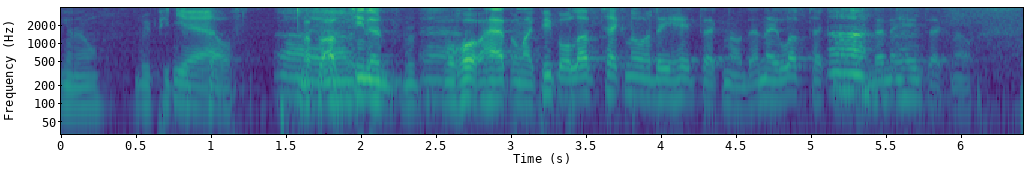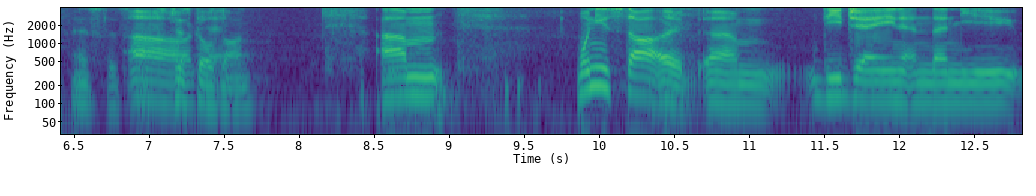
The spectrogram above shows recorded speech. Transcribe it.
you know, repeats Yeah. itself. Ah, I've, yeah, I've seen it okay. r- happen. Like people love techno, and they hate techno. Then they love techno, Uh-huh. and then they hate techno. And it's, it's, Oh, it just goes on. Um, when you started um, DJing and then you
